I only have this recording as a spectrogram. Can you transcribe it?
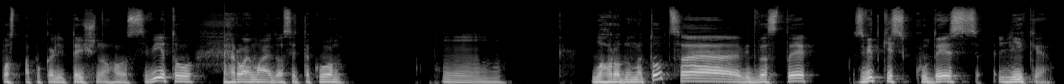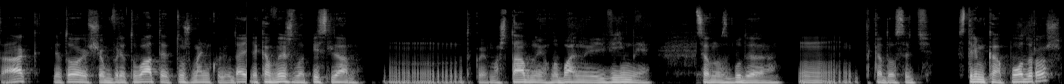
постапокаліптичного світу. Герой має досить таку благородну мету це відвести звідкись кудись ліки, так, для того, щоб врятувати ту жменьку людей, яка вижила після м, такої масштабної глобальної війни. Це в нас буде м, така досить стрімка подорож,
